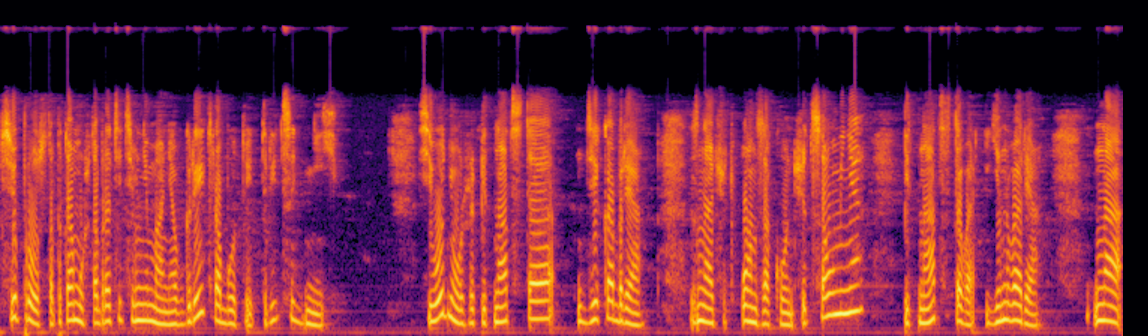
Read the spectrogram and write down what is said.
Все просто, потому что, обратите внимание, апгрейд работает 30 дней. Сегодня уже 15 декабря. Значит, он закончится у меня 15 января. На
